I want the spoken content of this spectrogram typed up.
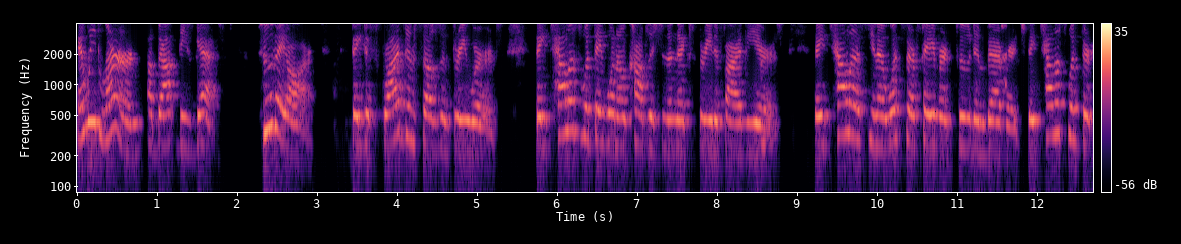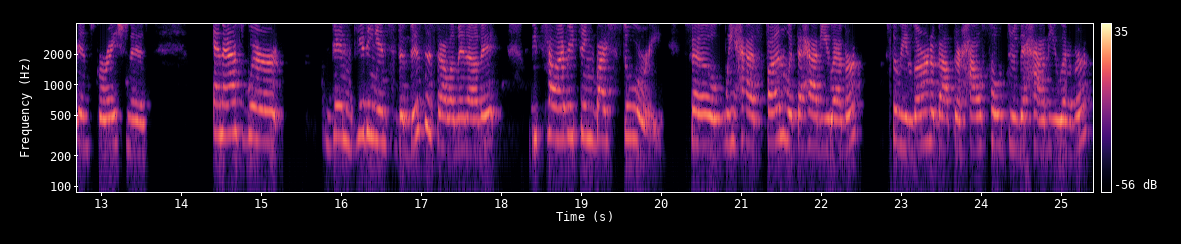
And we learn about these guests, who they are. They describe themselves in three words. They tell us what they want to accomplish in the next three to five years. They tell us, you know, what's their favorite food and beverage. They tell us what their inspiration is. And as we're then getting into the business element of it, we tell everything by story. So we have fun with the Have You Ever. So we learn about their household through the Have You Ever.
